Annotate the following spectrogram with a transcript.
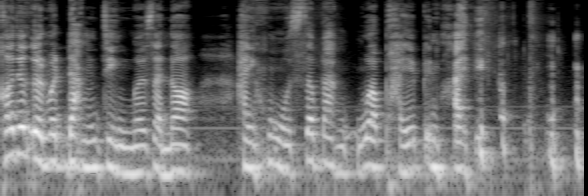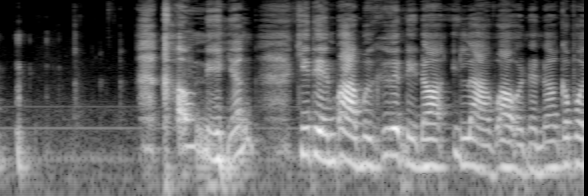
เขาจะเอ่นว่าดังจริงว่าสันเนาะให้หูสะบังว่าไผเป็นไผ คำนี้ยังคิดเห็นผ่ามือขึ้นนี่เนาะอีลาเว้าน่ะเนาะก็พอ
